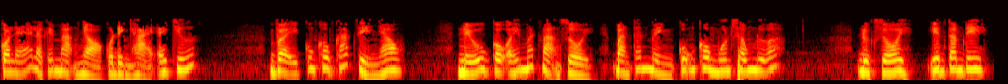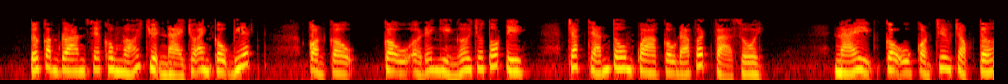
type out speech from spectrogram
có lẽ là cái mạng nhỏ của Đình Hải ấy chứ. Vậy cũng không khác gì nhau. Nếu cậu ấy mất mạng rồi, bản thân mình cũng không muốn sống nữa. Được rồi, yên tâm đi, tớ cam đoan sẽ không nói chuyện này cho anh cậu biết. Còn cậu, cậu ở đây nghỉ ngơi cho tốt đi, chắc chắn tối hôm qua cậu đã vất vả rồi. Này, cậu còn trêu chọc tớ.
